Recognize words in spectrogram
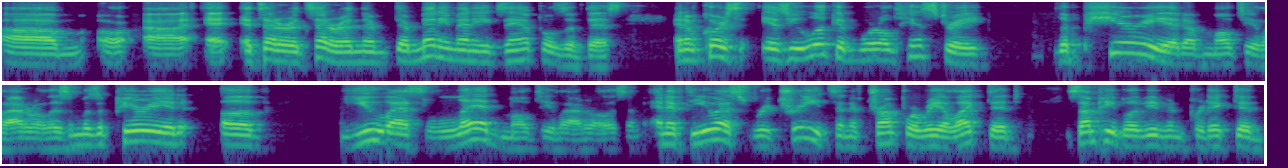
um, or, uh, et cetera, et cetera. And there, there are many, many examples of this. And of course, as you look at world history, the period of multilateralism was a period of US led multilateralism. And if the US retreats and if Trump were reelected, some people have even predicted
